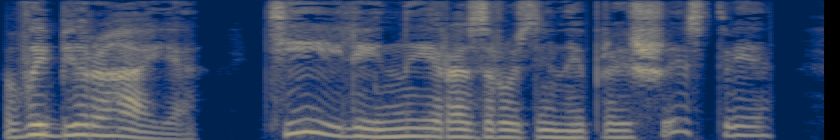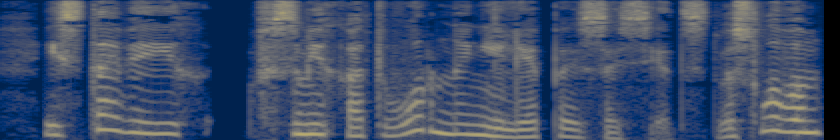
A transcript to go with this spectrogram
выбирая те или иные разрозненные происшествия и ставя их в смехотворно нелепое соседство. Словом,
